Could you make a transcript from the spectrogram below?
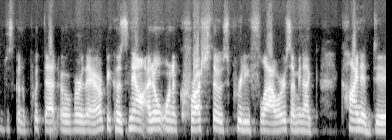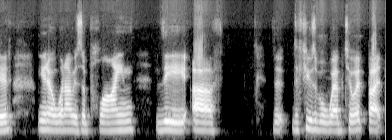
I'm just going to put that over there because now I don't want to crush those pretty flowers. I mean, I kind of did, you know, when I was applying the, uh, the, the fusible web to it, but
